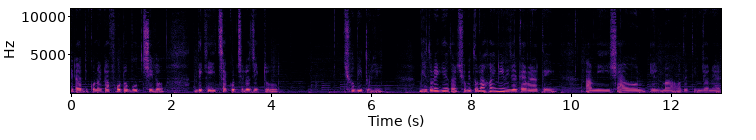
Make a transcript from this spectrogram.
এটা কোনো একটা ফটো বুথ ছিল। দেখে ইচ্ছা করছিল যে একটু ছবি তুলি। ভেতরে গিয়ে তো আর ছবি তোলা হয়নি, নিজের ক্যামেরাতেই আমি, শাওন, ইলমা আমাদের তিনজনের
